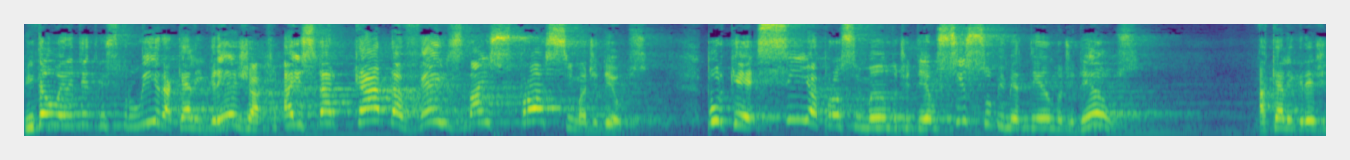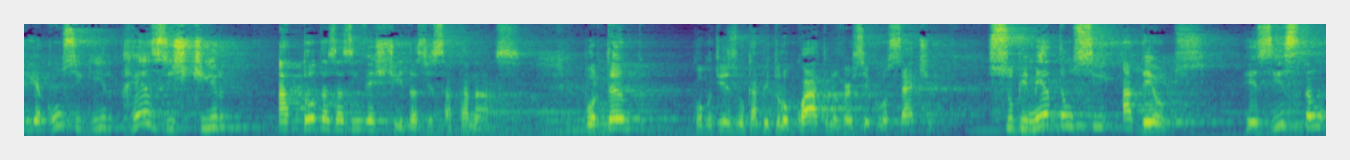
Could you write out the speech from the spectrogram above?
Então ele tenta instruir aquela igreja a estar cada vez mais próxima de Deus. Porque se aproximando de Deus, se submetendo de Deus, aquela igreja ia conseguir resistir a todas as investidas de Satanás. Portanto, como diz no capítulo 4, no versículo 7, submetam-se a Deus, resistam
